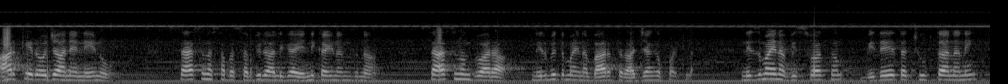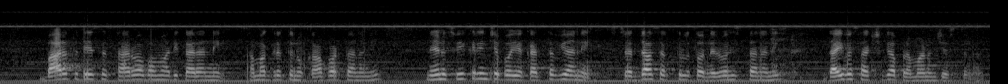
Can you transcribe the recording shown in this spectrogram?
ఆర్కే రోజా అనే నేను శాసనసభ సభ్యురాలిగా ఎన్నికైనందున శాసనం ద్వారా నిర్మితమైన భారత రాజ్యాంగం పట్ల నిజమైన విశ్వాసం విధేయత చూపుతానని భారతదేశ సార్వభౌమాధికారాన్ని సమగ్రతను కాపాడుతానని నేను స్వీకరించబోయే కర్తవ్యాన్ని శ్రద్ధాశక్తులతో నిర్వహిస్తానని దైవ సాక్షిగా ప్రమాణం చేస్తున్నాను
